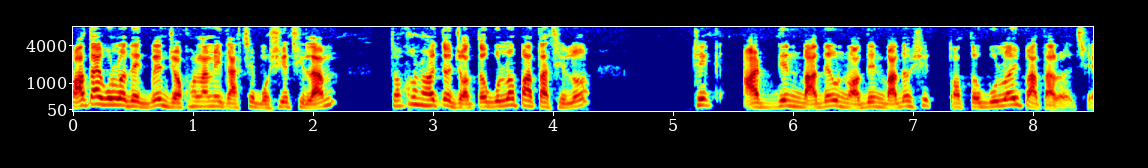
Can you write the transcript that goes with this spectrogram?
পাতাগুলো দেখবেন, যখন আমি গাছে বসিয়েছিলাম তখন হয়তো যতগুলো পাতা ছিল, ঠিক আট দিন বাদেও ন দিন বাদেও সে ততগুলোই পাতা রয়েছে।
